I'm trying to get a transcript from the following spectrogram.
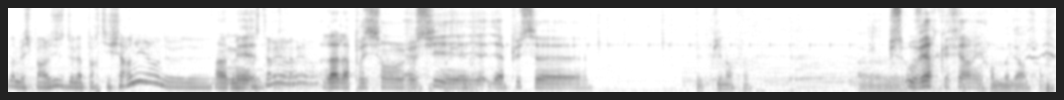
Non, mais je parle juste de la partie charnue, hein, de. de... Ah, de mais- postérieure, hein. Là, la position où je suis, il y, a- il y a plus, euh, C'est pile en face. Euh, plus le- ouvert que fermé. champ moderne je pense.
